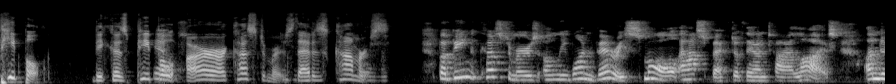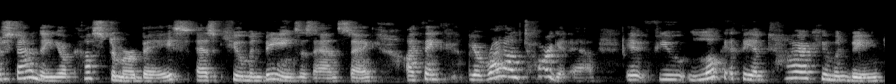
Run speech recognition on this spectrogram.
people because people yes. are our customers. That is commerce. But being a customer is only one very small aspect of their entire lives. Understanding your customer base as human beings, as Ann's saying, I think you're right on target, Ann. If you look at the entire human being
